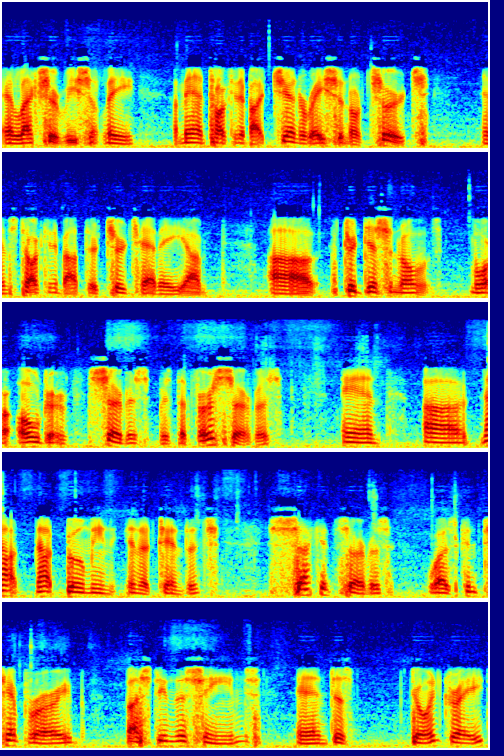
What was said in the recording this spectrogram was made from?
a lecture recently, a man talking about generational church, and was talking about their church had a um, uh, traditional, more older service was the first service, and uh, not not booming in attendance. Second service was contemporary, busting the seams and just doing great.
